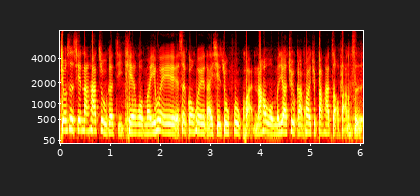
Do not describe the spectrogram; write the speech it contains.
就是先让他住个几天，我们一会社工会来协助付款，然后我们要去赶快去帮他找房子。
